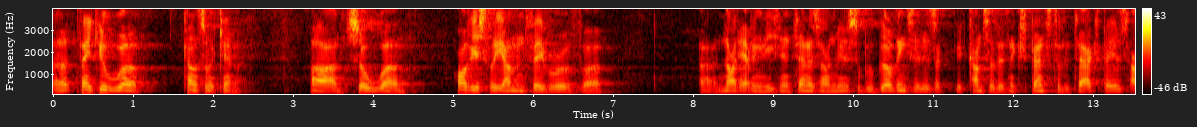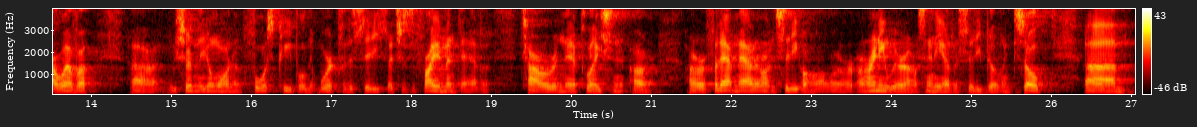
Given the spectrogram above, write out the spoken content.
Uh, Thank you, uh, Council McKenna. Um, So um, obviously, I'm in favor of uh, uh, not having these antennas on municipal buildings. It is, a it comes at an expense to the taxpayers. However, uh, we certainly don't want to force people that work for the city, such as the firemen, to have a tower in their place, or, or for that matter, on City Hall or, or anywhere else, any other city building. So um,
